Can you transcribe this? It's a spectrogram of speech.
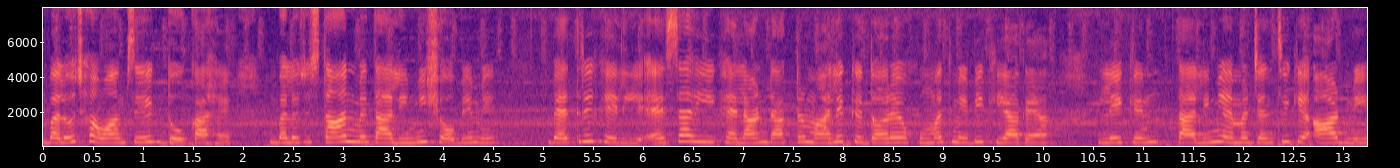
بلوچ عوام سے ایک دھوکہ ہے۔ بلوچستان میں تعلیمی شعبے میں بہتری کے لیے ایسا ہی ایک اعلان ڈاکٹر مالک کے دور حکومت میں بھی کیا گیا۔ لیکن تعلیمی ایمرجنسی کے آڑ میں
